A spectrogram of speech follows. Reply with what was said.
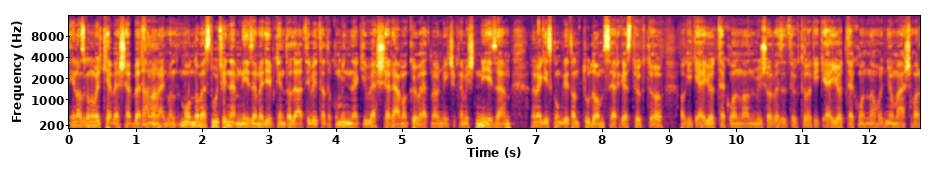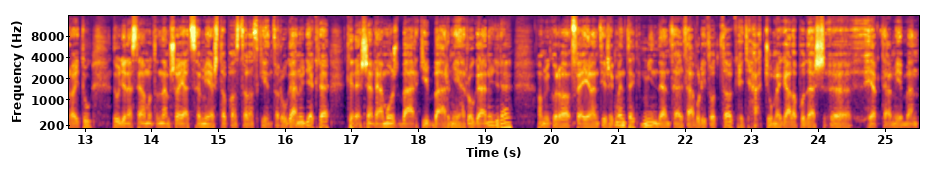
Én azt gondolom, hogy kevesebbet Aha. van arányban. Mondom ezt úgy, hogy nem nézem egyébként az ATV-t, tehát akkor mindenki vesse rám a követ, mert még csak nem is nézem, hanem egész konkrétan tudom szerkesztőktől, akik eljöttek onnan, műsorvezetőktől, akik eljöttek onnan, hogy nyomás van rajtuk, de ugyanezt elmondtam nem saját személyes tapasztalatként a rogánügyekre, keressen rá most bárki bármilyen rogánügyre, amikor a feljelentések mentek, mindent eltávolítottak egy hátsó megállapodás értelmében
